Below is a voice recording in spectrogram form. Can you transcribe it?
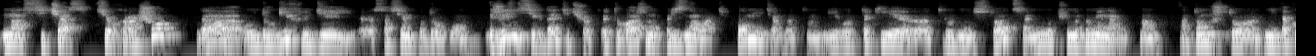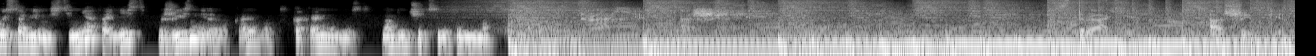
нас сейчас все хорошо, да, у других людей э, совсем по-другому. И жизнь всегда течет. Это важно признавать, помнить об этом. И вот такие э, трудные ситуации, они, в общем, напоминают нам о том, что никакой стабильности нет, а есть жизнь э, такая вот, какая она есть. Надо учиться ее понимать. Страхи, ошибки. Страхи. Ошибки.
